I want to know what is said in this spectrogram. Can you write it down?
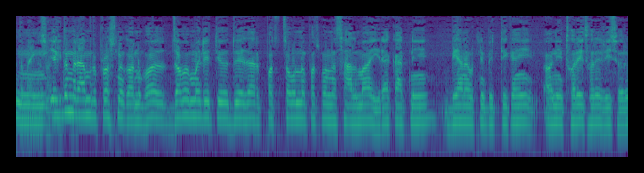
तपाईँको उम्, सङ्गीतमा? एकदम राम्रो प्रश्न गर्नुभयो। जब मैले त्यो दुई हजार चौन्न पचपन्न सालमा हिरा काट्ने बिहान उठ्ने बित्तिकै अनि थोरै थोरै रिसहरू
